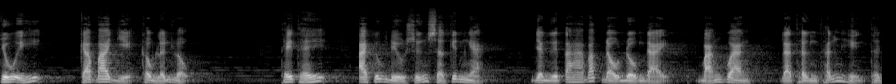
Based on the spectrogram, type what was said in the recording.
Chú ý, cả ba việc không lẫn lộn. Thế thế, ai cũng đều sững sờ kinh ngạc và người ta bắt đầu đồn đại bản quan là thần thánh hiện thân.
